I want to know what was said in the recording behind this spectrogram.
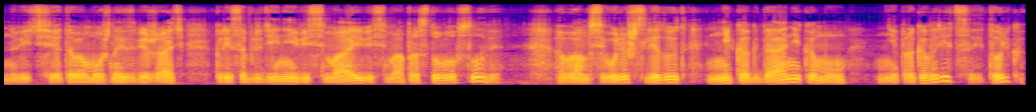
Но ведь этого можно избежать при соблюдении весьма и весьма простого условия. Вам всего лишь следует никогда никому не проговориться, и только.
